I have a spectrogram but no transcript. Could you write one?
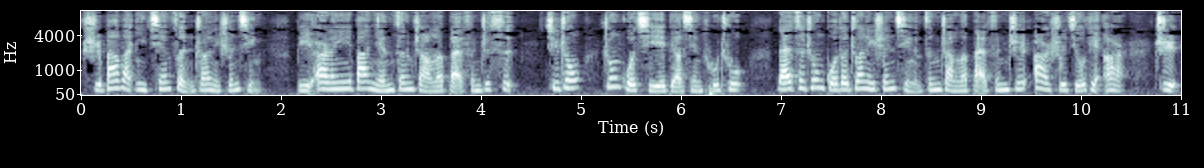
18万一千份专利申请，比2018年增长了百分之四。其中，中国企业表现突出，来自中国的专利申请增长了百分之二十九点二，至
